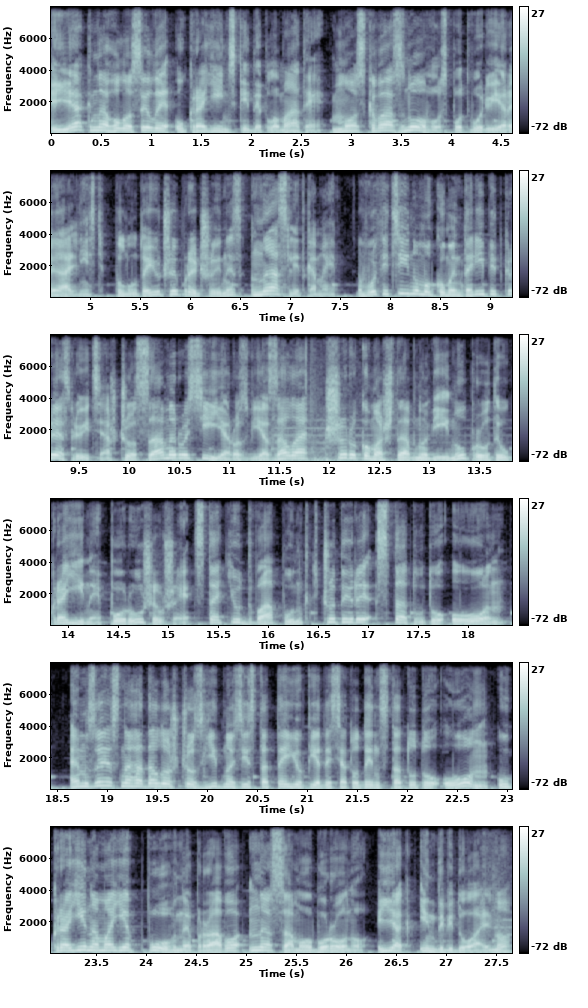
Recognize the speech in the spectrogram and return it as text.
Як наголосили українські дипломати, Москва знову спотворює реальність, плутаючи причини з наслідками. В офіційному коментарі підкреслюється, що саме Росія розв'язала широкомасштабну війну проти України, порушивши статтю 2 пункт 4 статуту ООН. МЗС нагадало, що згідно зі статтею 51 статуту ООН Україна має повне право на самооборону як індивідуально,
